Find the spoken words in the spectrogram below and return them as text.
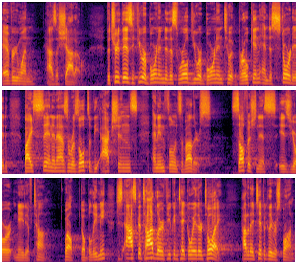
everyone has a shadow. The truth is, if you were born into this world, you were born into it broken and distorted by sin and as a result of the actions and influence of others. Selfishness is your native tongue. Well, don't believe me? Just ask a toddler if you can take away their toy. How do they typically respond?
